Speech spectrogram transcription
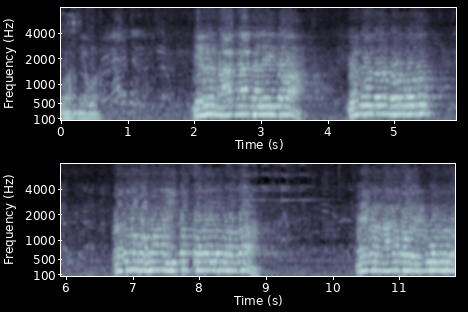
వారిని అవ్వ ಎರಡು ನಾಲ್ಕು ನಾಲ್ಕು ಅಲ್ಲೇ ಇದ್ದಾವ ಹೆಂಗ್ ಹೋಗ್ತಾವ ನೋಡ್ಬೋದು ಪ್ರಥಮ ಬಹುಮಾನ ಇಪ್ಪತ್ತು ಸಾವಿರ ಇದೆ ನೋಡಪ್ಪ ಮೇಕಲ ನಾಗಪ್ಪ ಅವರು ಹೆಂಗ್ ನೋಡ್ಬೋದು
